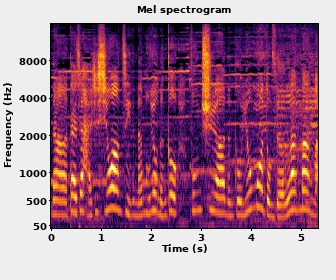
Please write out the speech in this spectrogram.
那大家还是希望自己的男朋友能够风趣啊，能够幽默，懂得浪漫嘛。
